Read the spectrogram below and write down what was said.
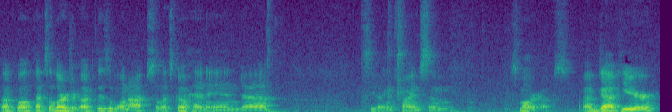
hook. Well, that's a larger hook. This is a one aught. So let's go ahead and uh, see if I can find some smaller hooks. I've got here.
